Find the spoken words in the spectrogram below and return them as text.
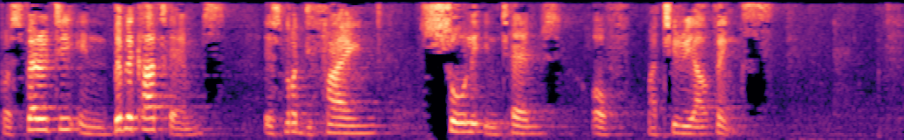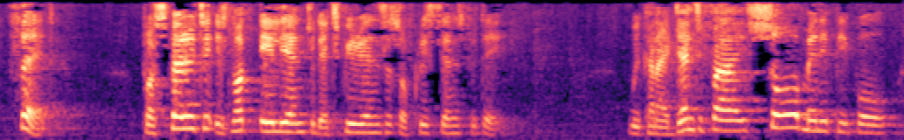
prosperity in biblical terms is not defined solely in terms of material things. Third, prosperity is not alien to the experiences of Christians today. We can identify so many people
